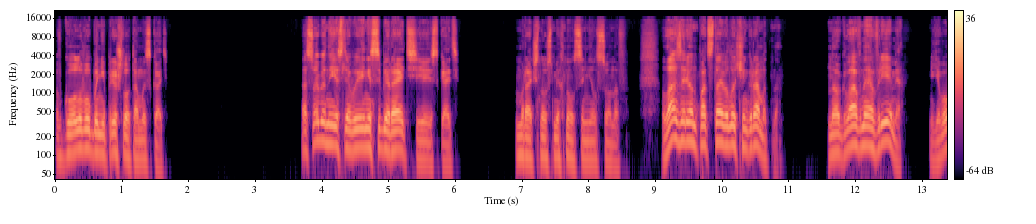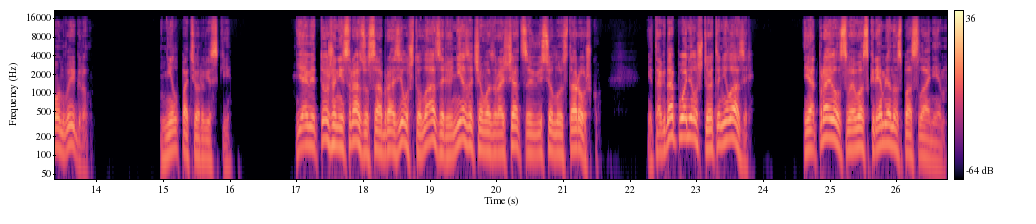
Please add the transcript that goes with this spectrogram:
в голову бы не пришло там искать. Особенно, если вы не собираетесь ее искать. Мрачно усмехнулся Нилсонов. Лазарь он подставил очень грамотно. Но главное — время. Его он выиграл. Нил потер виски. Я ведь тоже не сразу сообразил, что Лазарю незачем возвращаться в веселую сторожку. И тогда понял, что это не Лазарь. И отправил своего скремляна с посланием.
